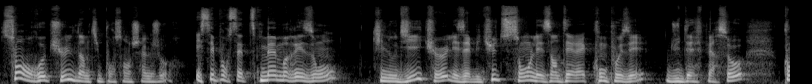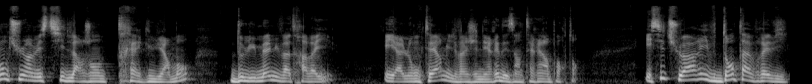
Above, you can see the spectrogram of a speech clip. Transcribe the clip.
soit on recule d'un petit pourcent chaque jour. Et c'est pour cette même raison qui nous dit que les habitudes sont les intérêts composés du dev perso. Quand tu investis de l'argent très régulièrement, de lui-même, il va travailler. Et à long terme, il va générer des intérêts importants. Et si tu arrives dans ta vraie vie,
